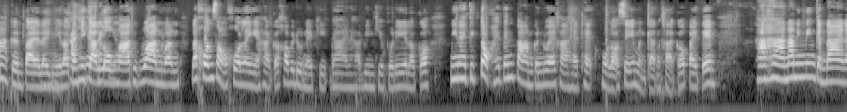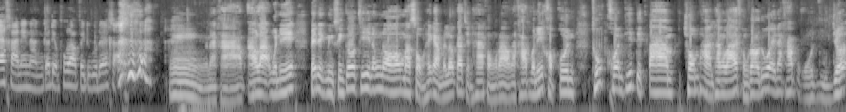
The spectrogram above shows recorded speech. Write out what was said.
ากๆเกินไปอะไรอย่างนี้แล้วก็มีการลงมาทุกวันวันละคนสองคนอะไรอย่างเงี้ยค่ะ ก็เข้าไปดูในเพจได้นะคะ BNK48เแล้วก็มีใน TikTok ให้เต้นตามกันด้วยค่ะแฮชแท็กหัวเราะเซ่เหมือนกันค่ะ ก็ไปเต้นฮาฮาๆหน้านิ่งๆ กันได้นะคะ ในนั้นก็เดี๋ยวพวกเราไปดูด้วยค่ะ อืมนะครับเอาล่ะวันนี้เป็นอีกหนึ่งซิงเกิลที่น้องๆ มาส่งให้กับ Mellow 975 ของเรานะครับ วันนี้ขอบคุณทุกคนที่ติดตามชมผ่านทางไลฟ์ของเราด้วยนะครับโอ้โหเยอะ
